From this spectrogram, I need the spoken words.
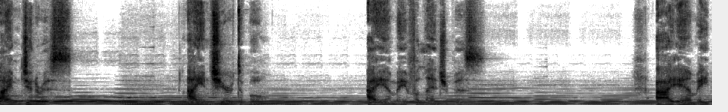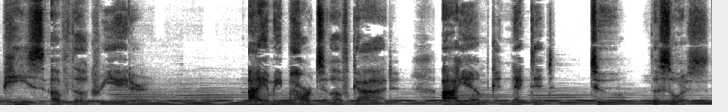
I am generous. I am charitable. I am a philanthropist. I am a piece of the Creator. I am a part of God. I am connected to the Source.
